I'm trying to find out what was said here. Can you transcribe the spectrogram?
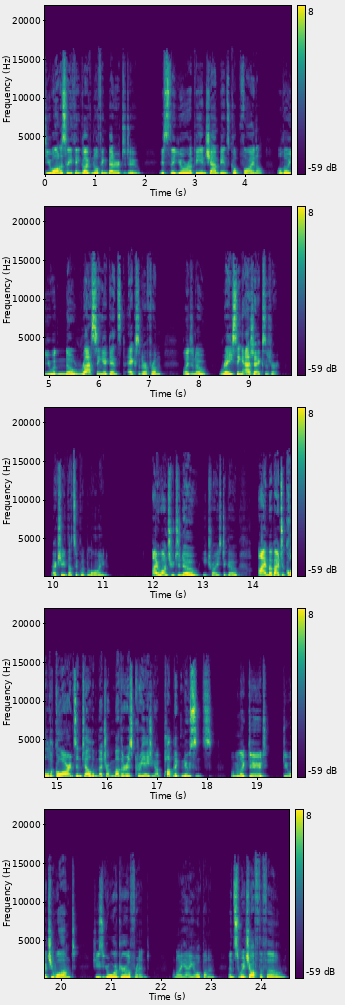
do you honestly think I've nothing better to do? It's the European Champions Cup final, although you wouldn't know racing against Exeter from, I don't know, racing at Exeter. Actually, that's a good line. I want you to know, he tries to go, I'm about to call the guards and tell them that your mother is creating a public nuisance. I'm like, dude, do what you want. She's your girlfriend. And I hang up on him and switch off the phone.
